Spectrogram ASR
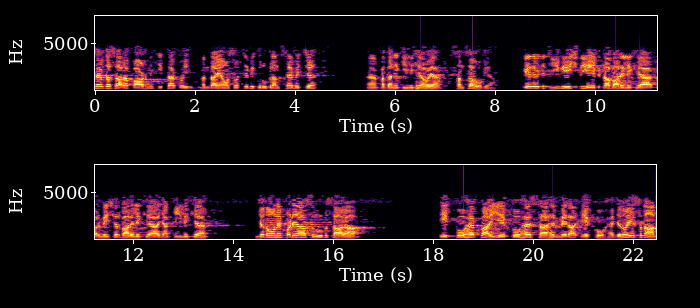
ਸਾਹਿਬ ਦਾ ਸਾਰਾ ਪਾਠ ਨਹੀਂ ਕੀਤਾ, ਕੋਈ ਬੰਦਾ ਇਉਂ ਸੋਚੇ ਵੀ ਗੁਰੂ ਗ੍ਰੰਥ ਸਾਹਿਬ ਵਿੱਚ ਪਤਾ ਨਹੀਂ ਕੀ ਲਿਖਿਆ ਹੋਇਆ, ਸੰਸਾ ਹੋ ਗਿਆ। ਇਹਦੇ ਵਿੱਚ ਜੀਵ ਈਸ਼ ਦੀ ਏਕਤਾ ਬਾਰੇ ਲਿਖਿਆ, ਪਰਮੇਸ਼ਰ ਬਾਰੇ ਲਿਖਿਆ ਜਾਂ ਕੀ ਲਿਖਿਆ। ਜਦੋਂ ਉਹਨੇ ਪੜਿਆ ਸਰੂਪ ਸਾਰਾ ਏਕੋ ਹੈ ਭਾਈ ਏਕੋ ਹੈ ਸਾਹਿਬ, ਮੇਰਾ ਏਕੋ ਹੈ। ਜਦੋਂ ਇਹ ਸਿਧਾਂਤ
